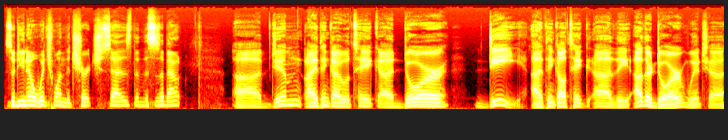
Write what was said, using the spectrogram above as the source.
So do you know which one the church says that this is about? Uh, Jim, I think I will take uh, door D. I think I'll take uh, the other door, which uh,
